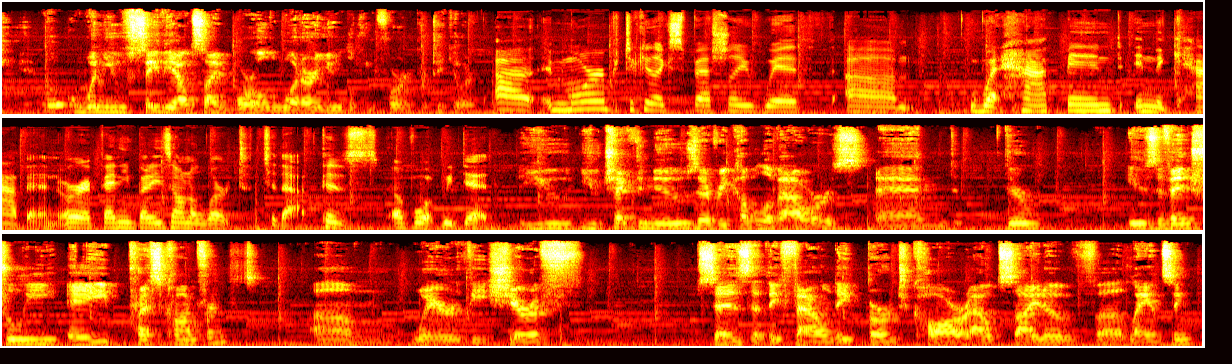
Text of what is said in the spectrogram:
when you say the outside world, what are you looking for in particular? Uh, more in particular, especially with um, what happened in the cabin, or if anybody's on alert to that because of what we did. You you check the news every couple of hours, and there is eventually a press conference um, where the sheriff says that they found a burnt car outside of uh, Lansing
